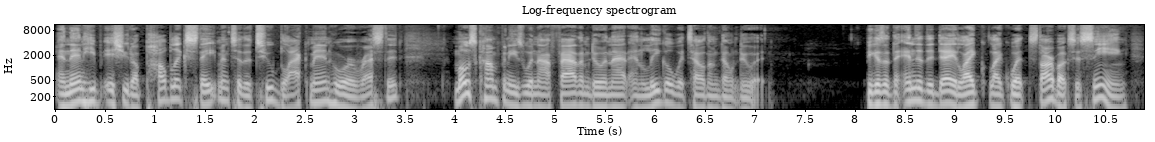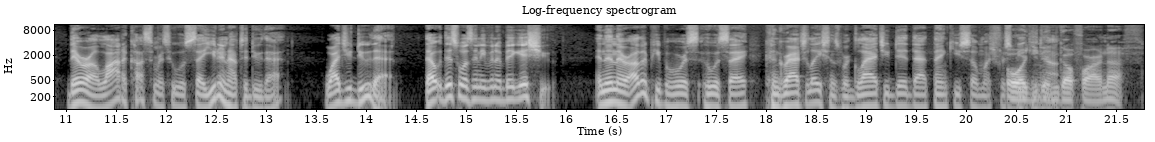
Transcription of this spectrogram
And then he issued a public statement to the two black men who were arrested. Most companies would not fathom doing that, and legal would tell them don't do it. Because at the end of the day, like like what Starbucks is seeing, there are a lot of customers who will say, "You didn't have to do that. Why'd you do that? That this wasn't even a big issue." And then there are other people who are, who would say, "Congratulations, we're glad you did that. Thank you so much for speaking or you didn't up." go far enough.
